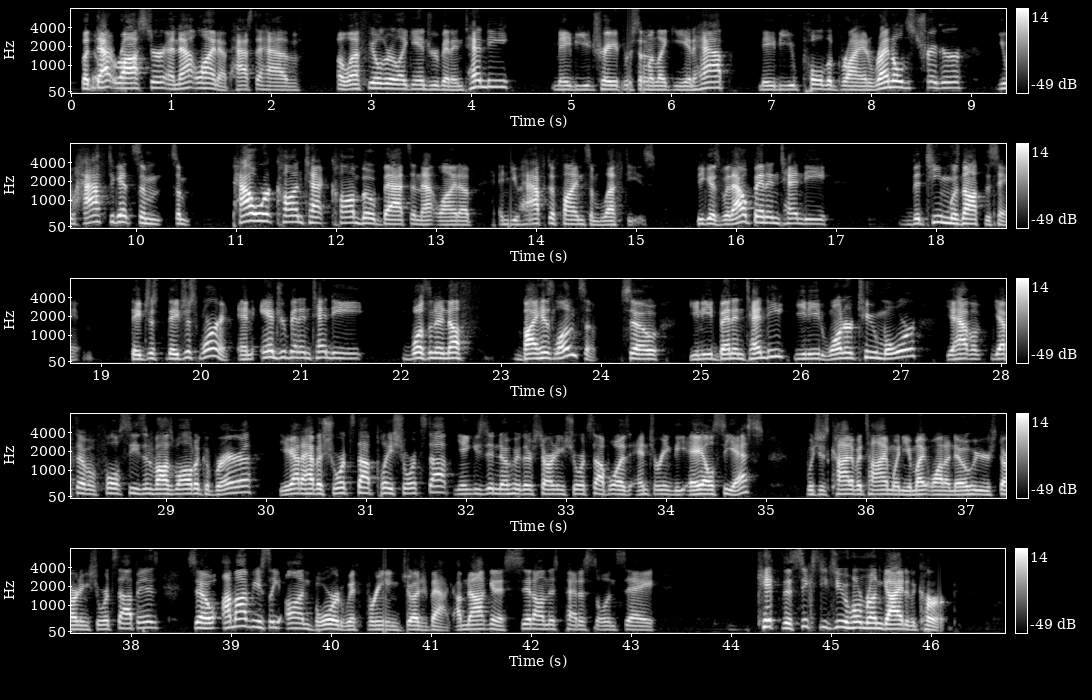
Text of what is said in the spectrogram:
But yep. that roster and that lineup has to have a left fielder like Andrew Benintendi. Maybe you trade for someone like Ian Happ. Maybe you pull the Bryan Reynolds trigger. You have to get some some power contact combo bats in that lineup, and you have to find some lefties because without Benintendi, the team was not the same. They just they just weren't, and Andrew Benintendi wasn't enough by his lonesome. So you need Benintendi. You need one or two more. You have a you have to have a full season of Oswaldo Cabrera. You got to have a shortstop play shortstop. Yankees didn't know who their starting shortstop was entering the ALCS, which is kind of a time when you might want to know who your starting shortstop is. So I'm obviously on board with bringing Judge back. I'm not going to sit on this pedestal and say, kick the 62 home run guy to the curb.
